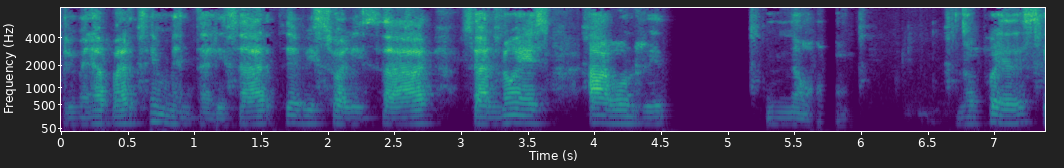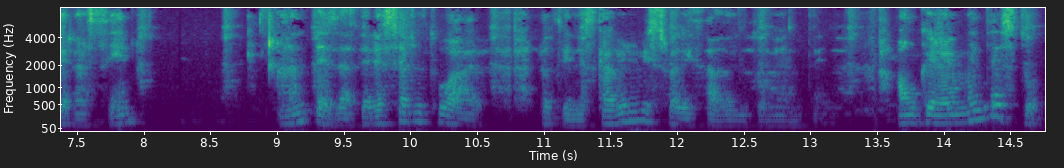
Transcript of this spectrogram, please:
primera parte, mentalizarte, visualizar, o sea, no es hago un ritmo. No, no puede ser así. Antes de hacer ese ritual, lo tienes que haber visualizado en tu mente, aunque lo inventes tú.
